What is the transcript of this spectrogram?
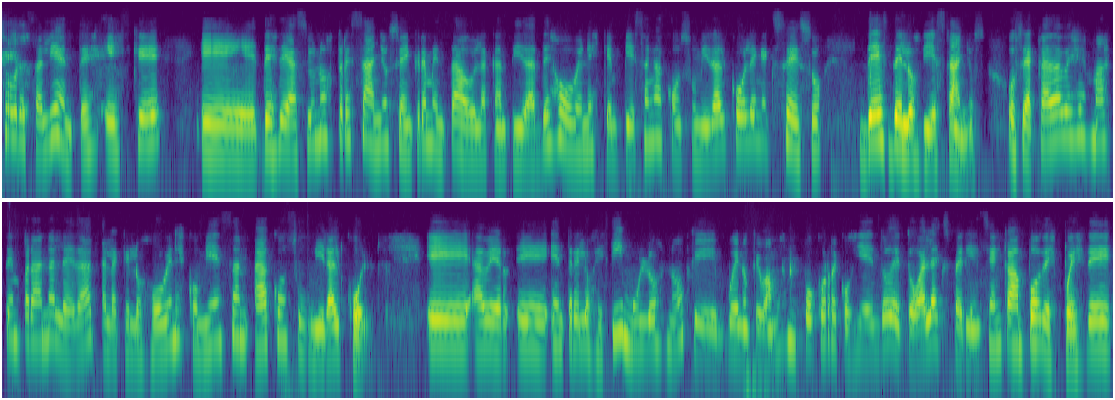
sobresalientes es que eh, desde hace unos tres años se ha incrementado la cantidad de jóvenes que empiezan a consumir alcohol en exceso desde los 10 años. O sea, cada vez es más temprana la edad a la que los jóvenes comienzan a consumir alcohol. Eh, a ver, eh, entre los estímulos, ¿no? Que, bueno, que vamos un poco recogiendo de toda la experiencia en campo después de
